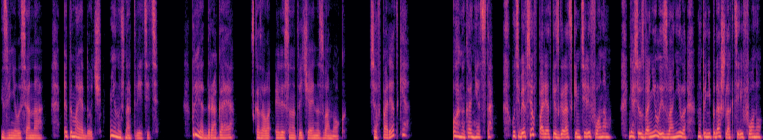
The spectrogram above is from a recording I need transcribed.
извинилась она. «Это моя дочь. Мне нужно ответить». «Привет, дорогая», — сказала Эллисон, отвечая на звонок. «Всё в порядке?» «О, наконец-то! У тебя всё в порядке с городским телефоном? Я всё звонила и звонила, но ты не подошла к телефону.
